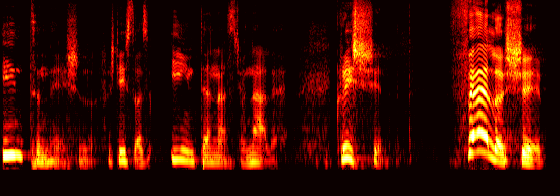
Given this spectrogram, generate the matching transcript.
International, verstehst du, also internationale Christian Fellowship.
